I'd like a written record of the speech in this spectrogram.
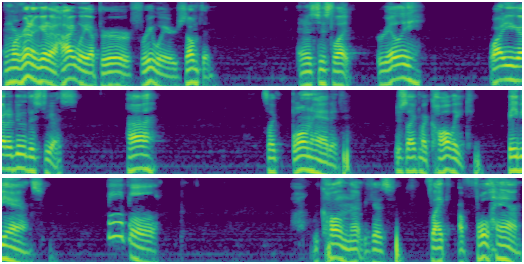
and we're going to get a highway up here or freeway or something. And it's just like, really? Why do you got to do this to us? Huh? It's like boneheaded. Just like my colleague, Baby Hands. Baby. We call him that because it's like a full hand,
